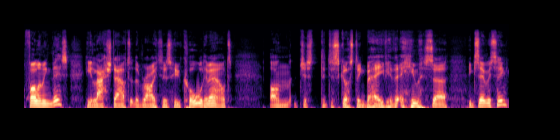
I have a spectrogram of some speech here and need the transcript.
Following this, he lashed out at the writers who called him out on just the disgusting behaviour that he was uh, exhibiting,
